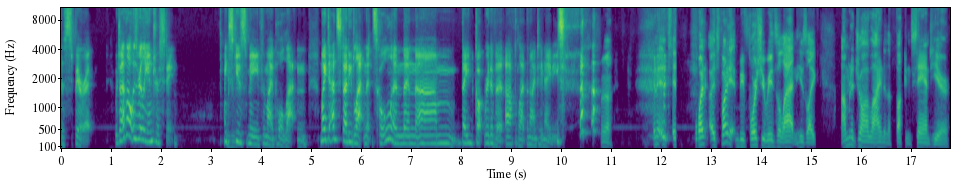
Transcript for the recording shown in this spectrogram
the spirit, which I thought was really interesting. Excuse me for my poor Latin. My dad studied Latin at school, and then um, they got rid of it after like the 1980s. And it, it, when it's funny before she reads the Latin, he's like, "I'm gonna draw a line in the fucking sand here.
